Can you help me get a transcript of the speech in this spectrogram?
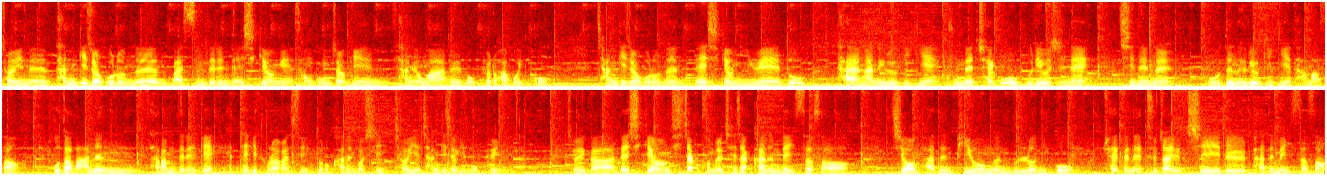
저희는 단기적으로는 말씀드린 내시경의 성공적인 상용화를 목표로 하고 있고 장기적으로는 내시경 이외에도 다양한 의료기기에 국내 최고 의료진의 지능을 모든 의료기기에 담아서 보다 많은 사람들에게 혜택이 돌아갈 수 있도록 하는 것이 저희의 장기적인 목표입니다. 저희가 내시경 시작품을 제작하는 데 있어서 지원받은 비용은 물론이고 최근에 투자 유치를 받음에 있어서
